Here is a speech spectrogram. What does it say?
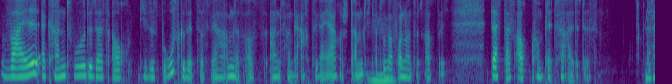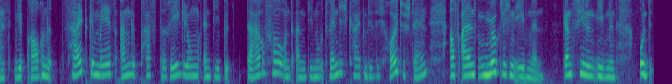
weil erkannt wurde, dass auch dieses Berufsgesetz, das wir haben, das aus Anfang der 80er Jahre stammt, ich glaube mhm. sogar von 1980, dass das auch komplett veraltet ist. Das heißt, wir brauchen zeitgemäß angepasste Regelungen an die Bedarfe und an die Notwendigkeiten, die sich heute stellen, auf allen möglichen Ebenen ganz vielen Ebenen. Und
